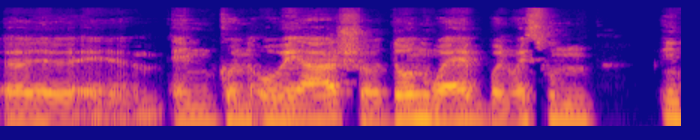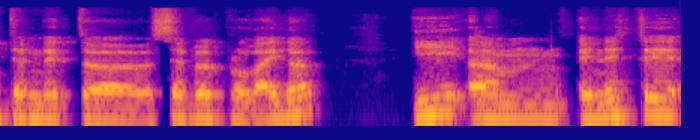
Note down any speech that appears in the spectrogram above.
en, con OVH o Don Web, bueno, es un Internet Server Provider. Y um, en este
